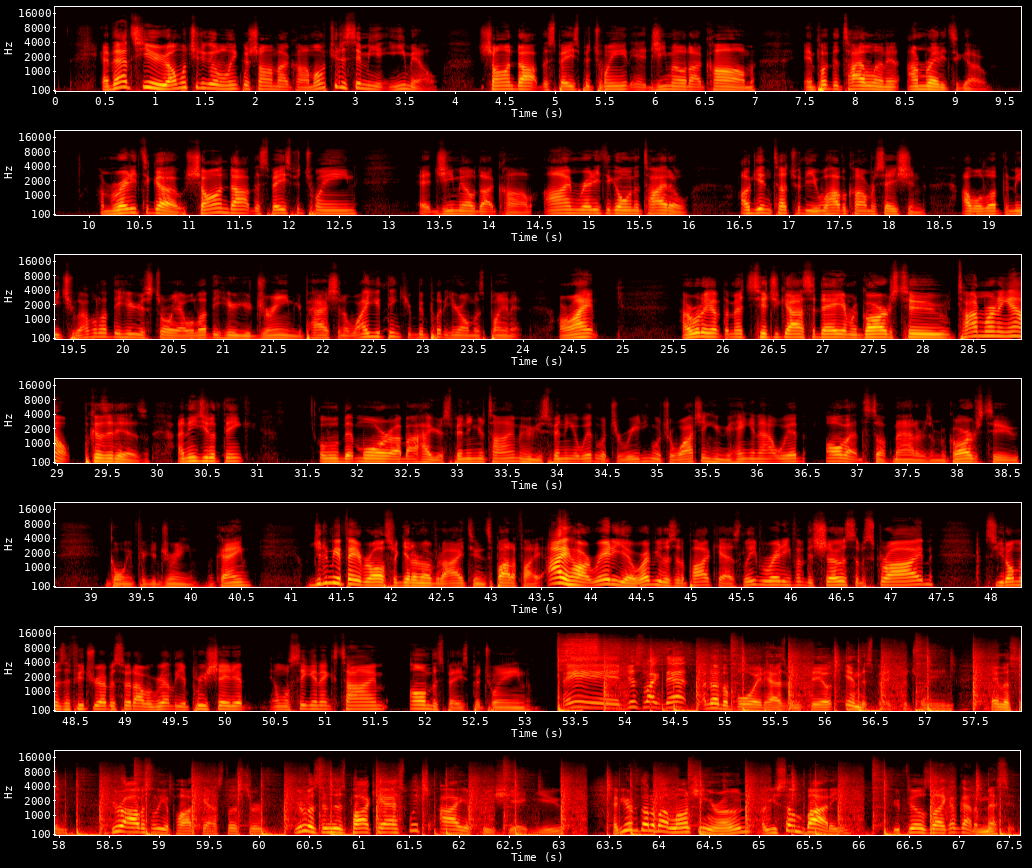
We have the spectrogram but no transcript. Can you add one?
If that's you, I want you to go to linkwithsean.com. I want you to send me an email, sean.thespacebetween at gmail.com, and put the title in it, I'm ready to go. I'm ready to go. Sean dot the space between at gmail.com. I'm ready to go in the title. I'll get in touch with you. We'll have a conversation. I would love to meet you. I would love to hear your story. I would love to hear your dream, your passion, why you think you've been put here on this planet. All right? I really hope the message hit you guys today in regards to time running out because it is. I need you to think a little bit more about how you're spending your time, who you're spending it with, what you're reading, what you're watching, who you're hanging out with. All that stuff matters in regards to going for your dream. Okay? Would you do me a favor also get on over to iTunes, Spotify, iHeartRadio, wherever you listen to podcasts. Leave a rating for the show, subscribe so you don't miss a future episode. I would greatly appreciate it. And we'll see you next time on The Space Between. And just like that, another void has been filled in the space between. Hey, listen, you're obviously a podcast listener. You're listening to this podcast, which I appreciate you. Have you ever thought about launching your own? Are you somebody who feels like I've got a message,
